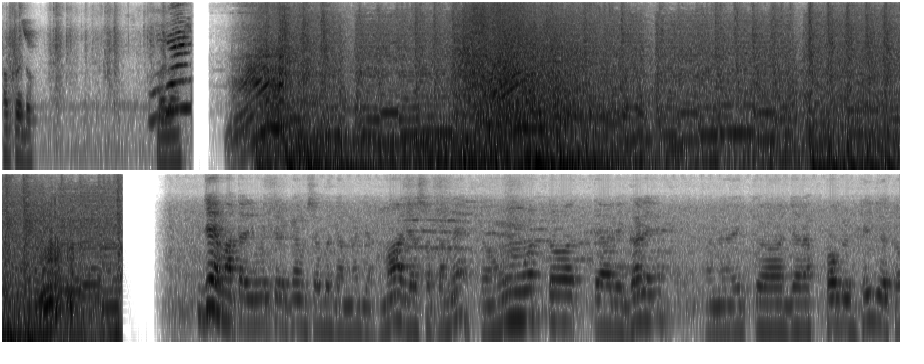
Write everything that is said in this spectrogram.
ખપે તો. બરાબર માતાજી મિત્ર, કેમ છે? બધા મજામાં. જશો તમે? તો હું હતો અત્યારે ઘરે અને એક જરાક પ્રોબ્લેમ થઈ ગયો હતો.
